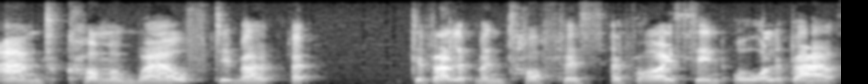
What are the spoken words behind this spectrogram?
and Commonwealth De uh, Development Office advising all about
